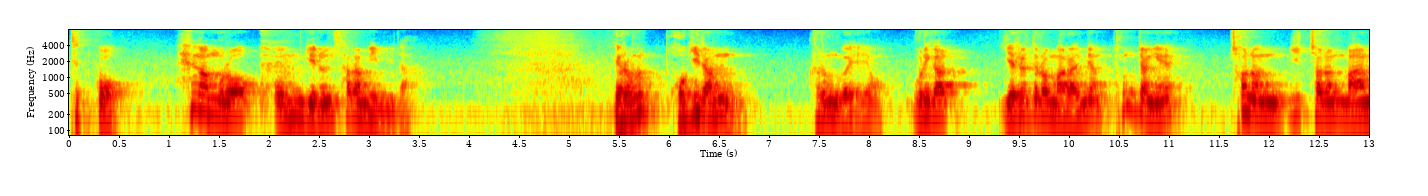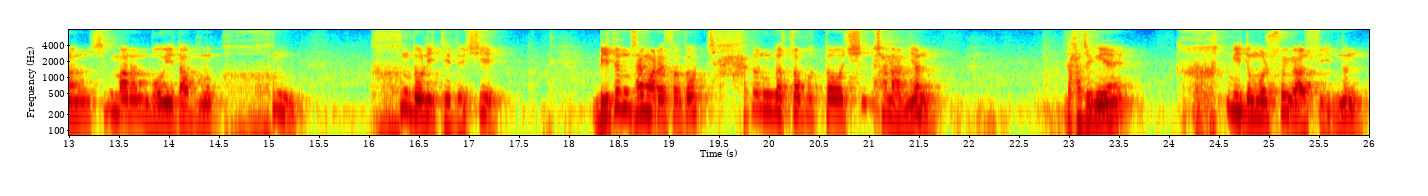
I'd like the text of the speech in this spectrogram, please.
듣고 행함으로 옮기는 사람입니다. 여러분 복이라는 그런 거예요. 우리가 예를 들어 말하면 통장에 천 원, 이천 원, 만 원, 십만 원 모이다 보면 큰, 큰 돈이 되듯이 믿음 생활에서도 작은 것서부터 실천하면 나중에 큰 믿음을 소유할 수 있는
